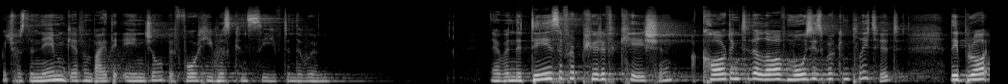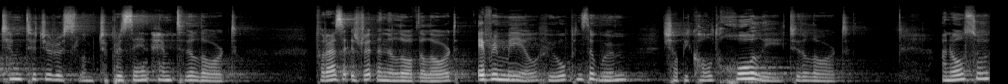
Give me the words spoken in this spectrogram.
which was the name given by the angel before he was conceived in the womb. Now, when the days of her purification, according to the law of Moses, were completed, they brought him to Jerusalem to present him to the Lord. For as it is written in the law of the Lord, every male who opens the womb shall be called holy to the Lord. And also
